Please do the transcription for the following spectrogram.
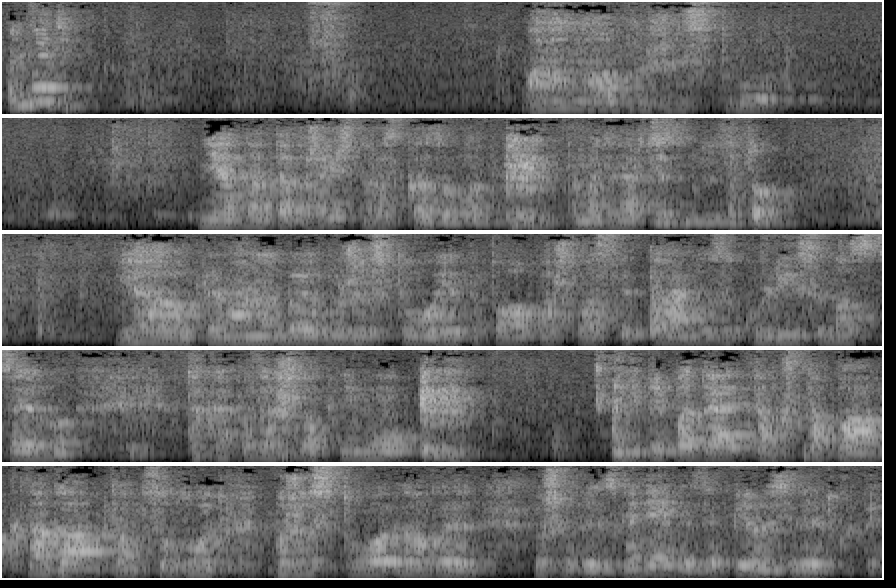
Понимаете? Оно божество. Мне одна женщина рассказывала, там один артист, ну кто? Я прямо она было божество, я попала, пошла с цветами за кулисы на сцену, такая подошла к нему, они припадают там к стопам, к ногам, там целуют божество, и он говорит, слушай, говорит, сгоняй, говорит, за пивом сигарету купи.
